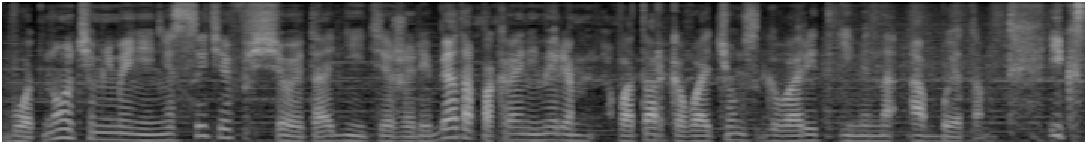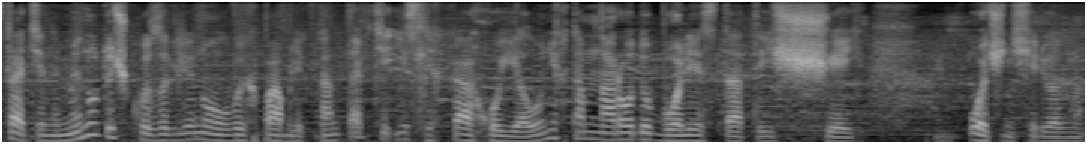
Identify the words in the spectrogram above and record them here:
Вот, но тем не менее не ссыте, все это одни и те же ребята, по крайней мере, аватарка в iTunes говорит именно об этом. И, кстати, на минуточку заглянул в их паблик ВКонтакте и слегка охуел, у них там народу более 100 тысячей. Очень серьезно.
